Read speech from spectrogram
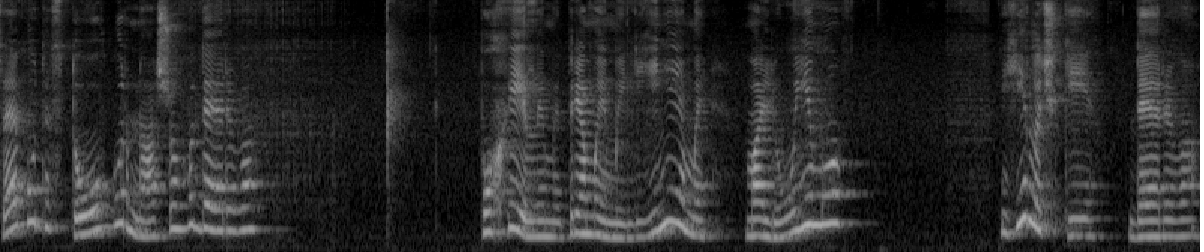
Це буде стовбур нашого дерева. Похилими прямими лініями малюємо гілочки дерева.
